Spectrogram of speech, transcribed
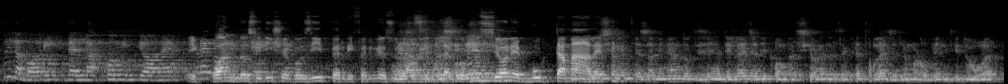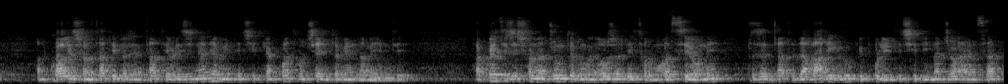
sui lavori della Commissione. E Prego quando si dice così per riferire sui lavori della Commissione butta male. La Commissione sta esaminando il disegno di legge di conversione del decreto legge numero 22 al quale sono stati presentati originariamente circa 400 emendamenti. A questi si sono aggiunte numerose riformulazioni presentate da vari gruppi politici di maggioranza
